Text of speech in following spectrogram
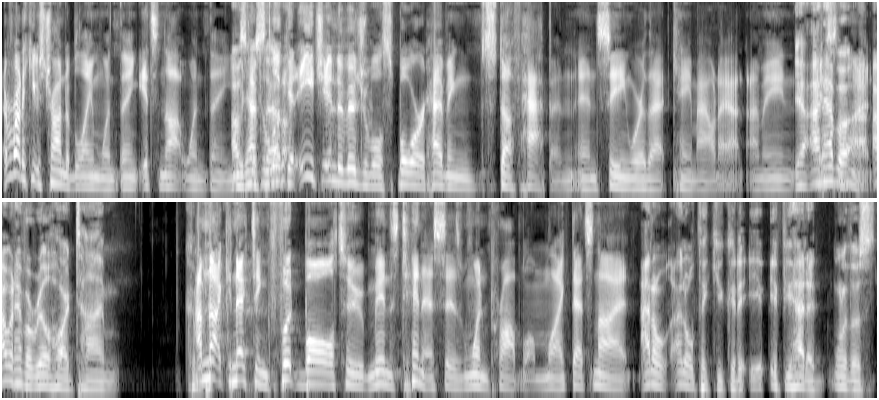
everybody keeps trying to blame one thing. It's not one thing. You have to look at each individual sport having stuff happen and seeing where that came out at. I mean, yeah, I'd have not, a I would have a real hard time. Comp- I'm not connecting football to men's tennis is one problem. Like that's not. I don't. I don't think you could if you had a one of those.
